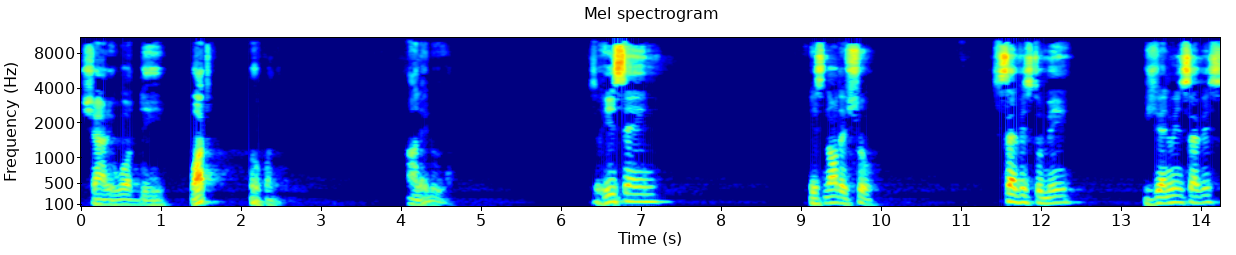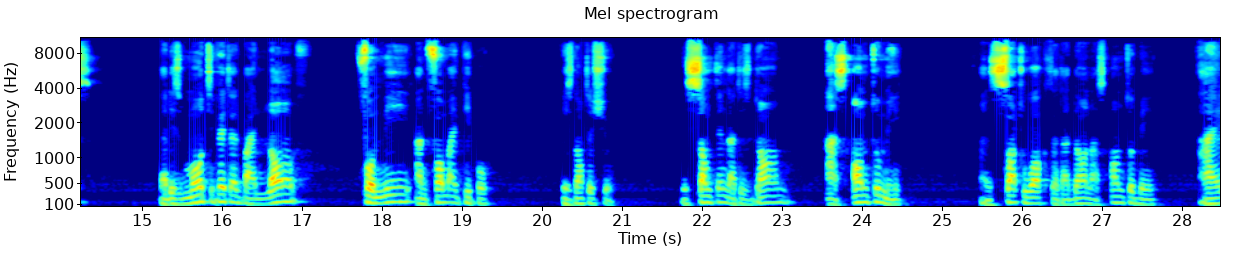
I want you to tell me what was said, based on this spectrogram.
shall reward thee. What? Open. Hallelujah. So he's saying, it's not a show service to me, genuine service that is motivated by love for me and for my people is not a show. It's something that is done as unto me and such works that are done as unto me, I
